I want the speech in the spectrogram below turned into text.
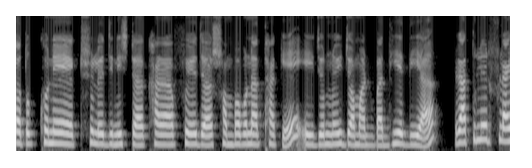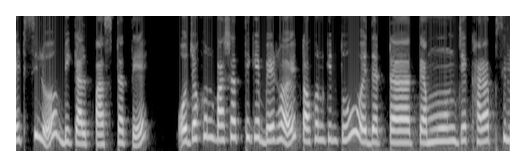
ততক্ষণে আসলে জিনিসটা খারাপ হয়ে যাওয়ার সম্ভাবনা থাকে। এই জন্যই জমাট বাঁধিয়ে দিয়া রাতুলের ফ্লাইট ছিল বিকাল পাঁচটাতে। ও যখন বাসার থেকে বের হয়, তখন কিন্তু ওয়েদারটা তেমন যে খারাপ ছিল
